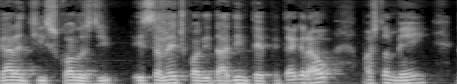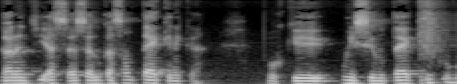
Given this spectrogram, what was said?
garantir escolas de excelente qualidade em tempo integral, mas também garantir acesso à educação técnica, porque o ensino técnico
